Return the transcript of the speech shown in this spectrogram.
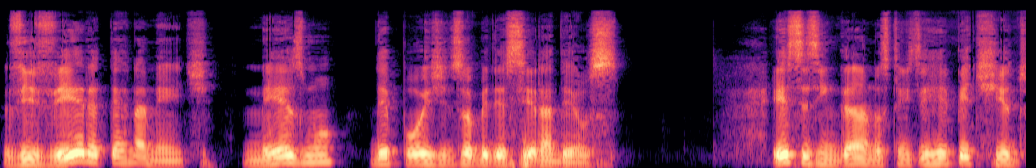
viver eternamente, mesmo depois de desobedecer a Deus. Esses enganos têm se repetido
